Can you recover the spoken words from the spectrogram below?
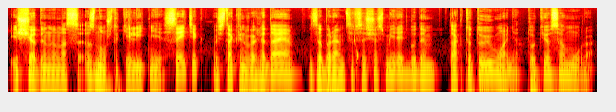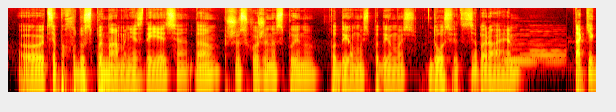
І ще один у нас знову ж таки літній сетік. Ось так він виглядає. Забираємо це все, що смірять будемо. Так, татуювання, Токіо Самура. О, Це, походу, спина, мені здається, да? що схоже на спину. Подивимось, подивимось. Досвід забираємо. Так як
